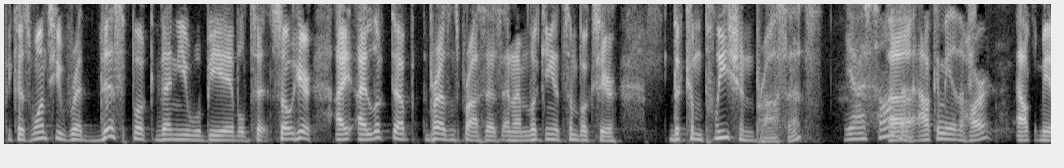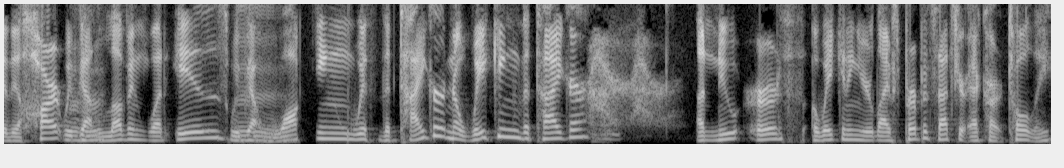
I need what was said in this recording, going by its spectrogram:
because once you've read this book then you will be able to so here I, I looked up the presence process and i'm looking at some books here the completion process Yeah, I saw Uh, that. Alchemy of the Heart. alchemy of the heart we've got Mhm. loving what is we've got Mm. walking with the tiger no waking the tiger a new earth awakening your life's purpose. That's your eckhart tolle.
